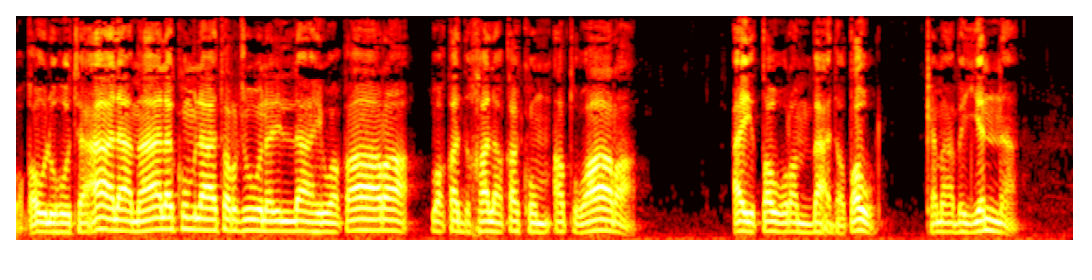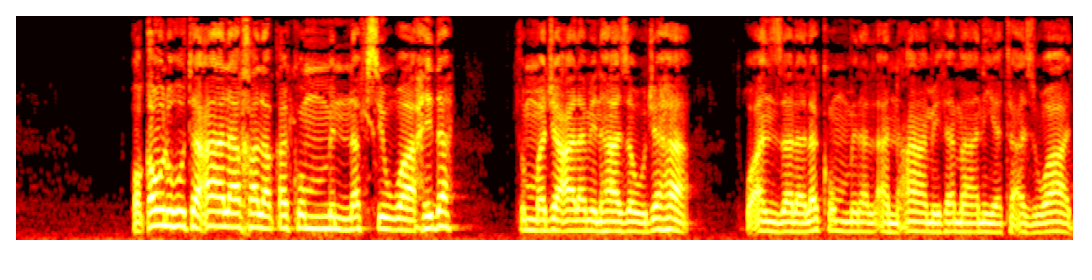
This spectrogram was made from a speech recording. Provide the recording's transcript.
وقوله تعالى ما لكم لا ترجون لله وقارا وقد خلقكم أطوارا أي طورا بعد طور كما بينا. وقوله تعالى خلقكم من نفس واحدة ثم جعل منها زوجها وأنزل لكم من الأنعام ثمانية أزواج.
